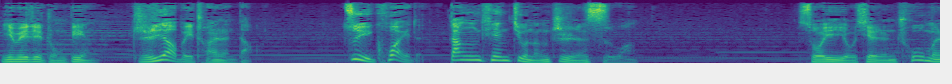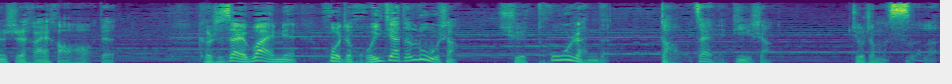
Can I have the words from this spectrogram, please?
因为这种病只要被传染到，最快的当天就能致人死亡。所以有些人出门时还好好的，可是在外面或者回家的路上，却突然的倒在了地上，就这么死了。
